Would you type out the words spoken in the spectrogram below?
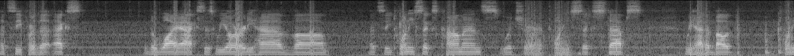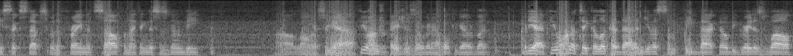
Let's see for the x, the y-axis, we already have. Uh, let's see, 26 comments, which are 26 steps. We had about 26 steps for the frame itself, and I think this is going to be uh, longer. So yeah, a few hundred pages that we're going to have altogether. But but yeah, if you want to take a look at that and give us some feedback, that would be great as well.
